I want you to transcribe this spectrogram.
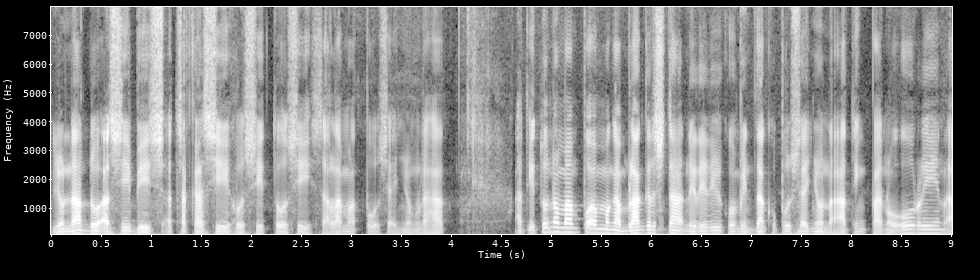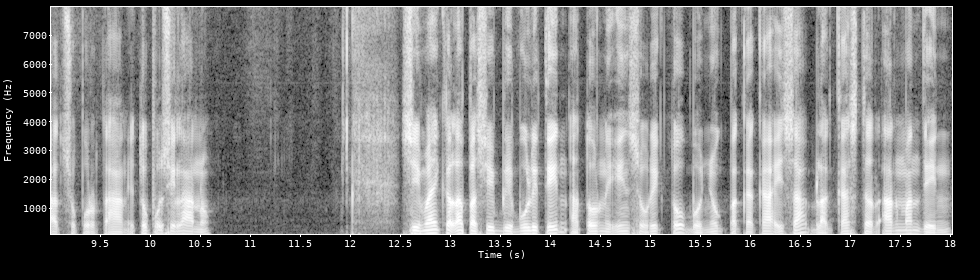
Leonardo Asibis at saka si Josito Si. Salamat po sa inyong lahat. At ito naman po ang mga vloggers na nire-recommenda ko po sa inyo na ating panoorin at suportahan. Ito po sila, no? Si Michael Apasible Bulletin, Attorney Inso Ricto, Bunyog Pagkakaisa, Vlogcaster Armandin,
